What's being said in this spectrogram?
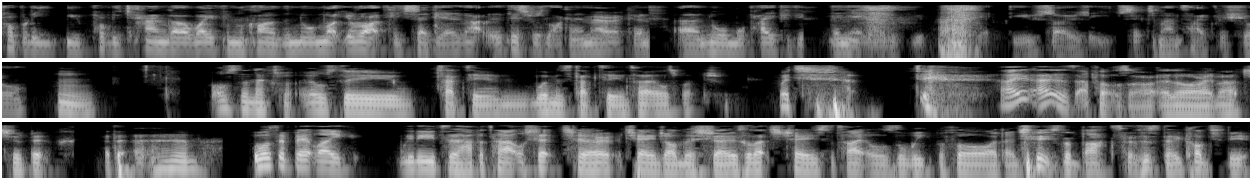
probably, you probably can go away from kind of the norm, like you rightfully said, yeah, that, if this was like an American, uh, normal pay-per-view, then yeah, you, get the Usos, the six-man tag for sure. hmm. What was the next one? It was the tag team, women's tag team titles match. Which, I, I, I thought was an alright match. A bit, a bit, um, it was a bit like, we need to have a title sh- ch- change on this show, so let's change the titles the week before and then change them back so there's no continuity,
